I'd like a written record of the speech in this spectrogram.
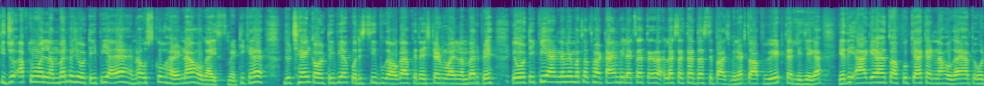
कि जो आपके मोबाइल नंबर पे जो ओटीपी आया है ना, उसको भरना होगा इसमें, ठीक है? जो छः अंक ओ आपको रिसीव हुआ होगा आपके रजिस्टर्ड मोबाइल नंबर पे। ये ओटीपी आने में मतलब थोड़ा टाइम भी लग सकता लग सकता है दस से पाँच मिनट तो आप वेट कर लीजिएगा। यदि आ गया है तो आपको क्या करना होगा? यहाँ पर ओ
